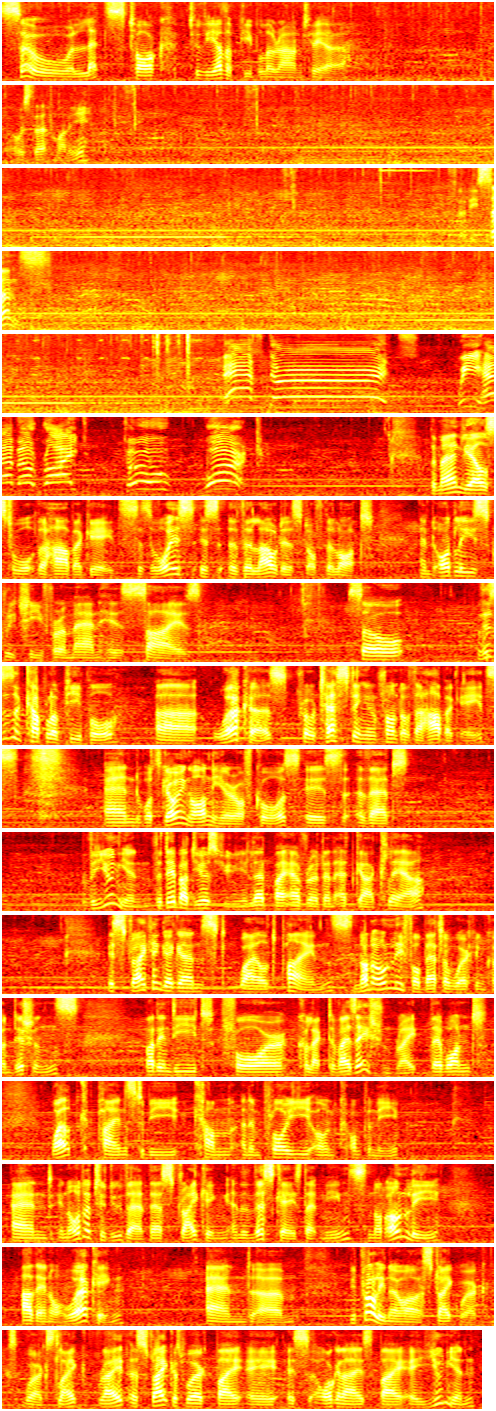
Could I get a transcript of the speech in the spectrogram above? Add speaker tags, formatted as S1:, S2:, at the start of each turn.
S1: So, let's talk to the other people around here. How is that money? Thirty cents.
S2: Bastards! We have a right to work!
S1: The man yells toward the harbor gates. His voice is the loudest of the lot, and oddly screechy for a man his size. So, this is a couple of people, uh, workers, protesting in front of the harbor gates. And what's going on here, of course, is that the union, the Débardeurs Union, led by Evrart and Edgar Claire, is striking against Wild Pines not only for better working conditions, but indeed for collectivization, right? They want Wild Pines to become an employee-owned company. And in order to do that, they're striking, and in this case that means not only are they not working, and um, you probably know how a strike work, works like, right? A strike is worked by a is organized by a union,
